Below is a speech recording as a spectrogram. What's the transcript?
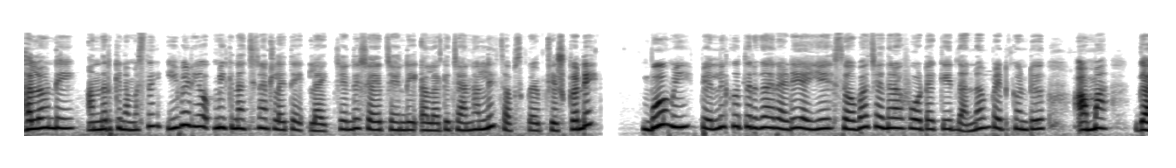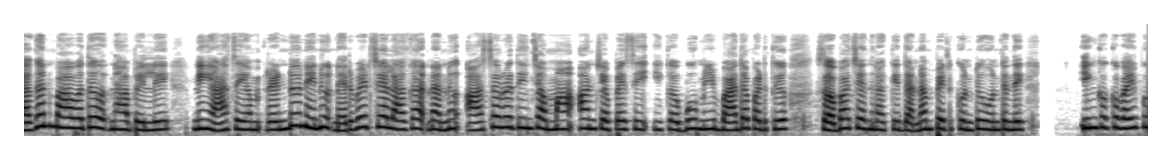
హలో అండి అందరికీ నమస్తే. ఈ వీడియో మీకు నచ్చినట్లయితే లైక్ చేయండి షేర్ చేయండి అలాగే ఛానల్ని సబ్స్క్రైబ్ చేసుకోండి. భూమి పెళ్ళి కూతురుగా రెడీ అయ్యి శోభాచంద్ర ఫోటోకి దండం పెట్టుకుంటూ అమ్మ గగన్ బావతో నా పెళ్ళి నీ ఆశయం రెండు నేను నెరవేర్చేలాగా నన్ను ఆశీర్వదించమ్మా అని చెప్పేసి ఇక భూమి బాధపడుతూ శోభాచంద్రకి దండం పెట్టుకుంటూ ఉంటుంది. ఇంకొక వైపు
